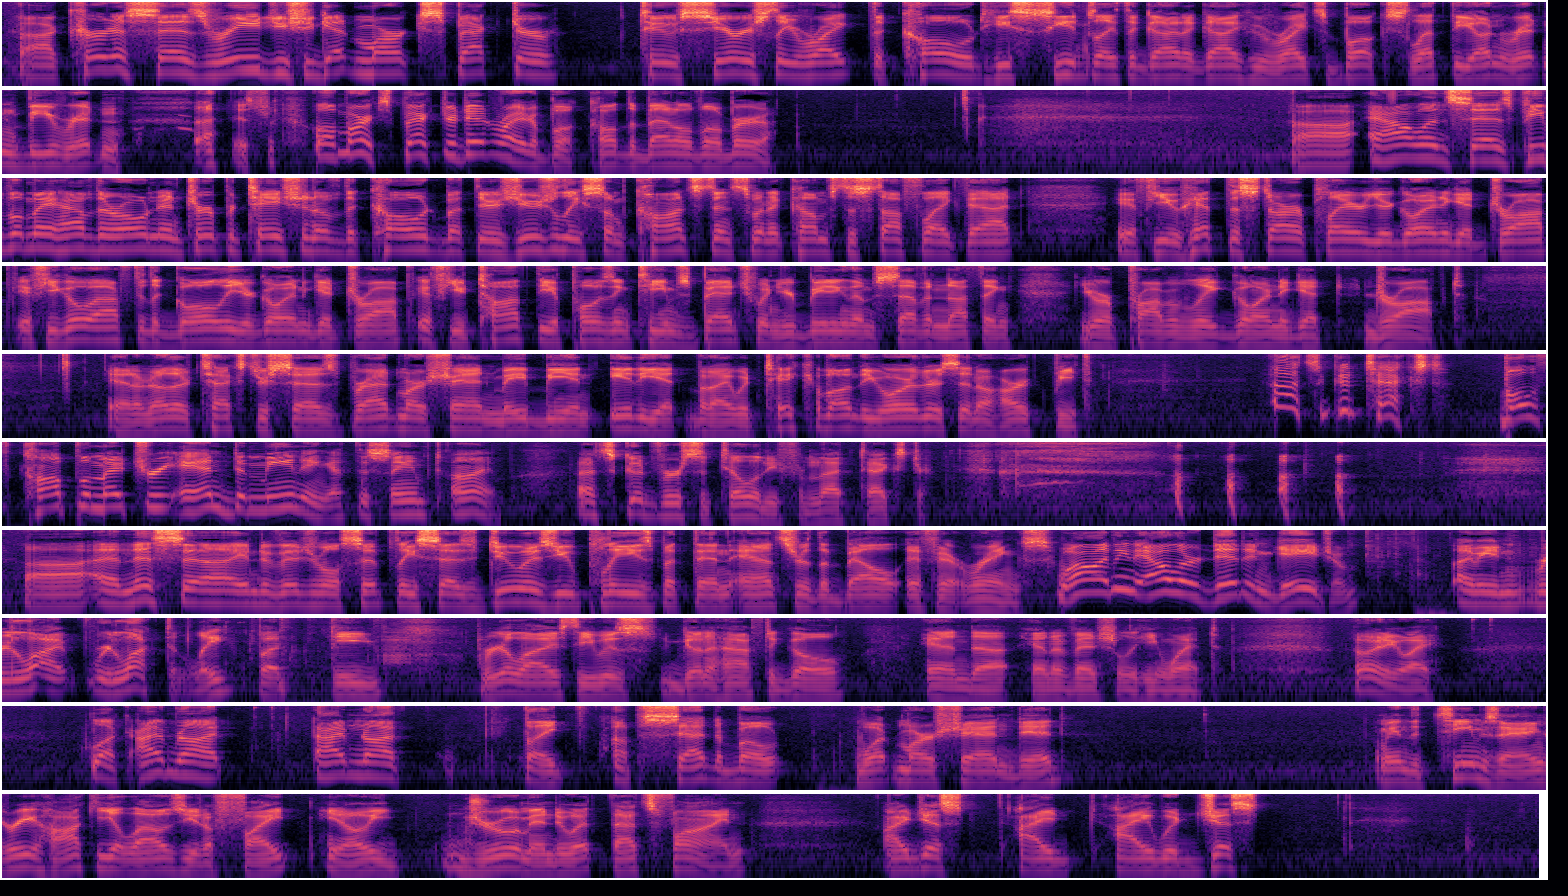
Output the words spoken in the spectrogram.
Uh, Curtis says, Reed, you should get Mark Spector to seriously write the code. He seems like the kind of guy who writes books. Let the unwritten be written. well, Mark Spector did write a book called The Battle of Alberta. Uh, Alan says people may have their own interpretation of the code, but there's usually some constants when it comes to stuff like that. If you hit the star player, you're going to get dropped. If you go after the goalie, you're going to get dropped. If you taunt the opposing team's bench when you're beating them 7 0, you're probably going to get dropped. And another texter says Brad Marchand may be an idiot, but I would take him on the Oilers in a heartbeat. That's a good text. Both complimentary and demeaning at the same time. That's good versatility from that texter. Uh, and this uh, individual simply says, "Do as you please, but then answer the bell if it rings." Well, I mean, Eller did engage him. I mean, rel- reluctantly, but he realized he was going to have to go, and uh, and eventually he went. So anyway, look, I'm not, I'm not like upset about what Marchand did. I mean, the team's angry. Hockey allows you to fight. You know, he drew him into it. That's fine. I just, I, I would just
